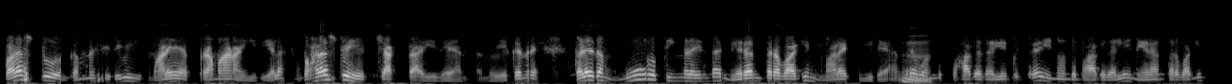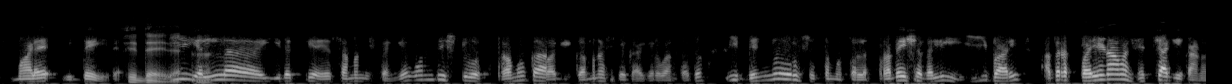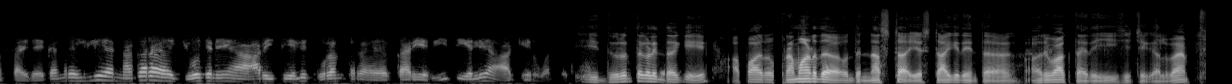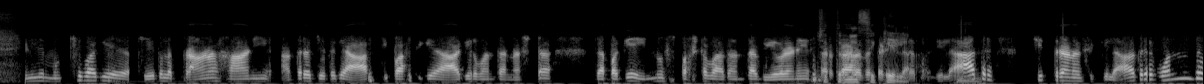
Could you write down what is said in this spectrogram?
ಬಹಳಷ್ಟು ಗಮನಿಸಿದೀವಿ ಮಳೆಯ ಪ್ರಮಾಣ ಇದೆಯಲ್ಲ? ಬಹಳಷ್ಟು ಹೆಚ್ಚಾಗ್ತಾ ಇದೆ ಅಂತಂದು. ಯಾಕಂದ್ರೆ ಕಳೆದ ಮೂರು ತಿಂಗಳಿಂದ ನಿರಂತರವಾಗಿ ಮಳೆ ಇದೆ. ಅಂದ್ರೆ ಒಂದು ಭಾಗದಲ್ಲಿ ಬಿಟ್ರೆ ಇನ್ನೊಂದು ಭಾಗದಲ್ಲಿ ನಿರಂತರವಾಗಿ ಮಳೆ ಇದ್ದೇ ಇದೆ. ಈ ಎಲ್ಲ ಇದಕ್ಕೆ ಸಂಬಂಧಿಸಿದಂಗೆ ಒಂದಿಷ್ಟು ಪ್ರಮುಖವಾಗಿ ಗಮನಿಸಬೇಕಾಗಿರುವಂತದ್ದು ಈ ಬೆಂಗಳೂರು ಸುತ್ತಮುತ್ತಲ ಪ್ರದೇಶದಲ್ಲಿ ಈ ಬಾರಿ ಅದರ ಪರಿಣಾಮ ಹೆಚ್ಚಾಗಿ ಕಾಣಿಸ್ತಾ ಇದೆ. ಯಾಕಂದ್ರೆ ಇಲ್ಲಿಯ ನಗರ ಯೋಜನೆ ಆ ರೀತಿಯಲ್ಲಿ ದುರಂತರಕಾರಿಯ ರೀತಿಯಲ್ಲಿ ಆಗಿರುವಂತದ್ದು ಈ ದುರಂತಗಳಿಂದಾಗಿ ಅಪಾರ ಪ್ರಮಾಣದ ಒಂದು ನಷ್ಟ ಎಷ್ಟಾಗಿದೆ ಅಂತ ಅರಿವಾಗ್ತಾ ಇದೆ ಈ ಈಚೆಗೆ ಅಲ್ವಾ? ಇಲ್ಲಿ ಮುಖ್ಯವಾಗಿ ಕೇವಲ ಪ್ರಾಣ ಹಾನಿ ಅದರ ಜೊತೆಗೆ ಆಸ್ತಿ ಪಾಸ್ತಿಗೆ ಆಗಿರುವಂತ ನಷ್ಟದ ಬಗ್ಗೆ ಇನ್ನೂ ಸ್ಪಷ್ಟವಾದಂತ ವಿವರಣೆ ಸರ್ಕಾರದ ಕಡೆಯಿಂದ ಬಂದಿಲ್ಲ. ಆದ್ರೆ ಚಿತ್ರಣ ಸಿಕ್ಕಿಲ್ಲ. ಆದ್ರೆ ಒಂದು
